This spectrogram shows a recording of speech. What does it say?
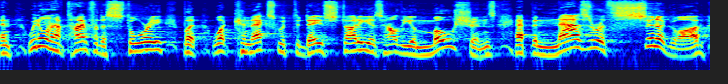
And we don't have time for the story, but what connects with today's study is how the emotions at the Nazareth synagogue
